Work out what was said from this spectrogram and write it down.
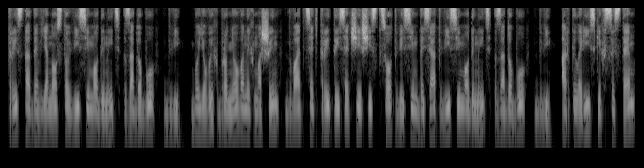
398 одиниць за добу 2, бойових броньованих машин 23 688 одиниць за добу 2, артилерійських систем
